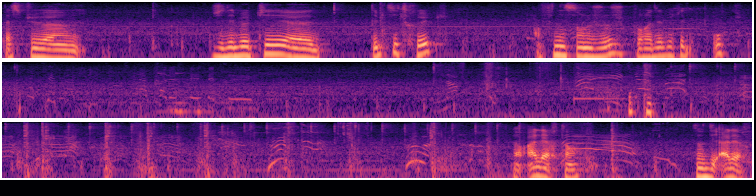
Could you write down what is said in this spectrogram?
Parce que. Euh, j'ai débloqué euh, des petits trucs en finissant le jeu, je pourrais débloquer... Oh putain. Oh. Alors, alerte, hein. Ils ont dit alerte.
